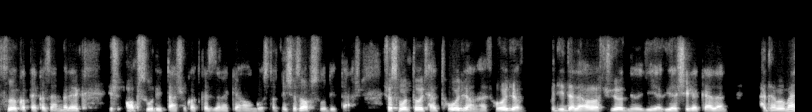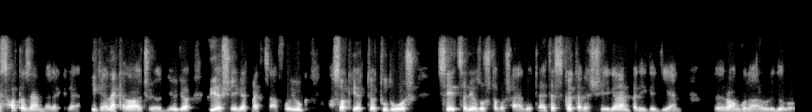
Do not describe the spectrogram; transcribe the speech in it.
fölkapják az emberek, és abszurditásokat kezdenek el hangoztatni, és ez abszurditás. És azt mondta, hogy hát hogyan, hát hogyan, hogy ide le alacsonyodni, hogy ilyen hülyeségek ellen Hát de ez hat az emberekre. Igen, le kell alacsonyodni, hogy a hülyeséget megcáfoljuk, a szakértő, a tudós szétszedi az ostobaságot. Hát ez kötelessége, nem pedig egy ilyen rangon aluli dolog.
